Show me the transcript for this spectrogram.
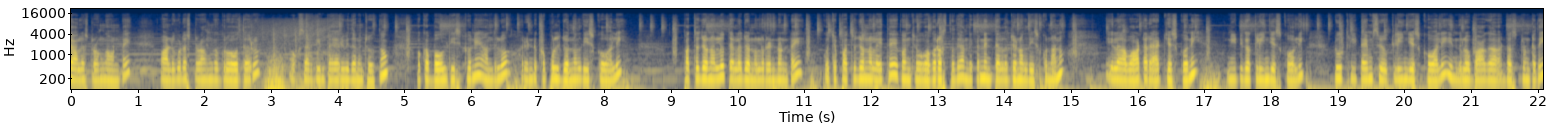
చాలా స్ట్రాంగ్గా ఉంటాయి. వాళ్ళు కూడా స్ట్రాంగ్గా గ్రో అవుతారు. ఒకసారి దీని తయారీ విధానం చూద్దాం. ఒక బౌల్ తీసుకొని అందులో రెండు కప్పులు జొన్నలు తీసుకోవాలి. పచ్చ జొన్నలు తెల్ల జొన్నలు రెండు ఉంటాయి. కొంచెం పచ్చ జొన్నలు అయితే కొంచెం వగరు వస్తుంది అందుకని నేను తెల్ల జొన్నలు తీసుకున్నాను. ఇలా వాటర్ యాడ్ చేసుకొని నీట్గా క్లీన్ చేసుకోవాలి. టూ త్రీ టైమ్స్ క్లీన్ చేసుకోవాలి. ఇందులో బాగా డస్ట్ ఉంటుంది.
